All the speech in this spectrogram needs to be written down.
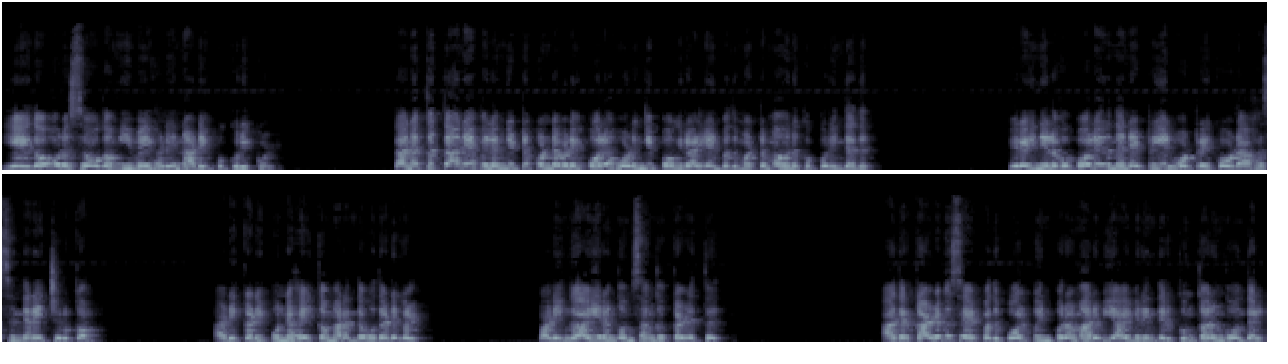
ஏதோ ஒரு சோகம் இமைகளின் அடைப்புக்குறிக்குள். தனக்குத்தானே விலங்கிட்டுக் கொண்டவளைப் போல ஒடுங்கிப் போகிறாள் என்பது மட்டும் அவனுக்கு புரிந்தது. பிறை நிலவு போல் இருந்த நெற்றியில் ஒற்றை கோடாக சிந்தனை சுருக்கம். அடிக்கடி புன்னகைக்க மறந்த உதடுகள். பளிங்காய் இறங்கும் சங்கு கழுத்து. அதற்கு அழகு சேர்ப்பது போல் பின்புறம் அருவியாய் விரிந்திருக்கும் கருங்கூந்தல்.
